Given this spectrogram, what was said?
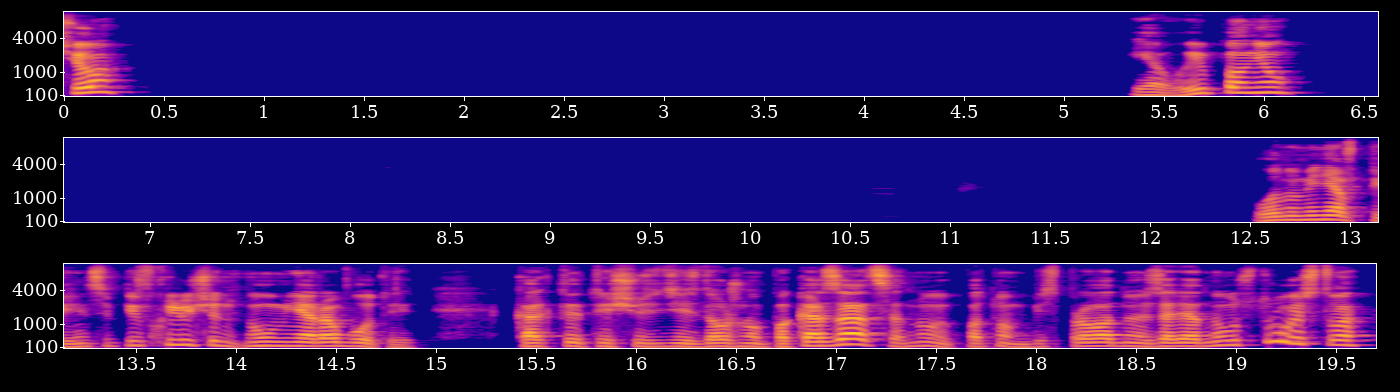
Все. Я выполнил. Он у меня, в принципе, включен, но у меня работает. Как-то это еще здесь должно показаться. Ну, потом беспроводное зарядное устройство.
